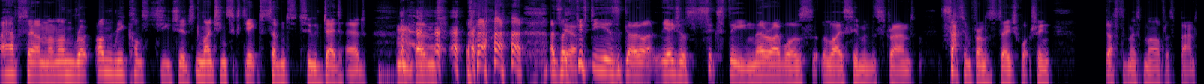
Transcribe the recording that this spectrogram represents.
I have to say, I'm an unre- unreconstituted 1968 to 72 deadhead, Hmm. and and so Yeah. 50 years ago, at the age of 16, there I was at the Lyceum in the Strand, sat in front of the stage watching just the most marvelous band.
